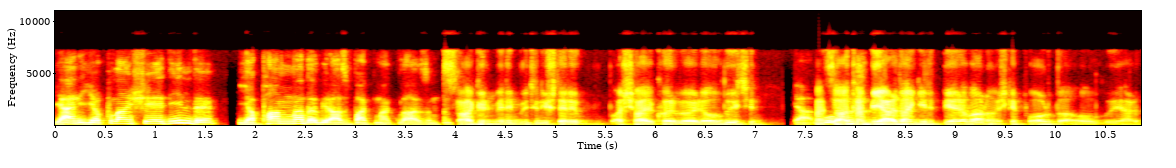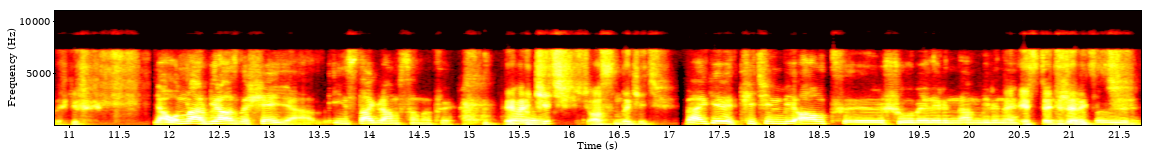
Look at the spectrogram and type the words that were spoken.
Yani yapılan şeye değil de yapanla da biraz bakmak lazım. Sağ Gülmen'in bütün işleri aşağı yukarı böyle olduğu için. Ya bu zaten bir yerden gelip bir yere varmamış. Hep orada olduğu yerde gibi. Ya onlar biraz da şey ya Instagram sanatı. Ve hani kiç aslında kiç. Belki evet Kitsch'in bir alt e, şubelerinden birine Yani estetize şey.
